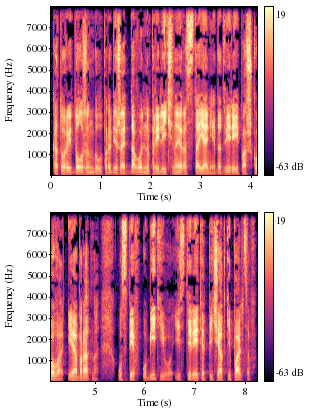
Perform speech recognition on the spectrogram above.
который должен был пробежать довольно приличное расстояние до дверей Пашкова и обратно, успев убить его и стереть отпечатки пальцев.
